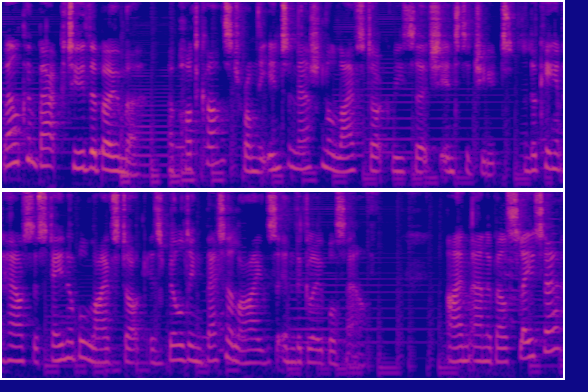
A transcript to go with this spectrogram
Welcome back to The BOMA, a podcast from the International Livestock Research Institute, looking at how sustainable livestock is building better lives in the global south. I'm Annabelle Slater,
